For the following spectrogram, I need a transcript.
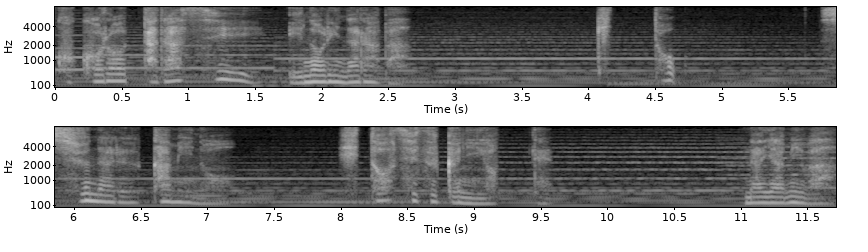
心正しい祈りならばきっと主なる神のひとしずくによって悩みは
